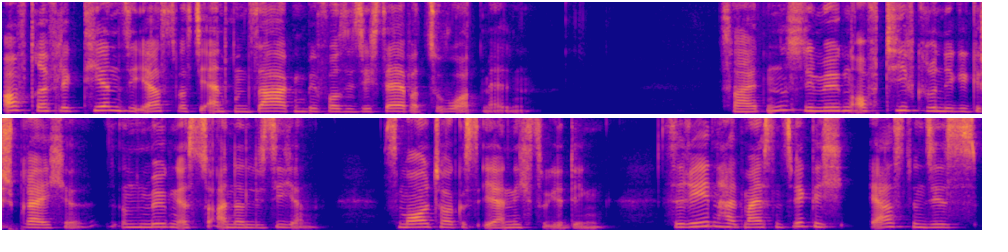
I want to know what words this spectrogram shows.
Oft reflektieren sie erst, was die anderen sagen, bevor sie sich selber zu Wort melden. Zweitens, sie mögen oft tiefgründige Gespräche und mögen es zu analysieren. Smalltalk ist eher nicht so ihr Ding. Sie reden halt meistens wirklich erst, wenn sie es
